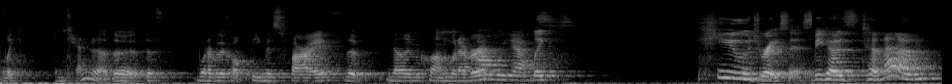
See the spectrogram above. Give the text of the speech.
like in Canada, the the whatever they're called, famous five, the Nellie McClung, whatever. Oh yes. like huge racist. Because to them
